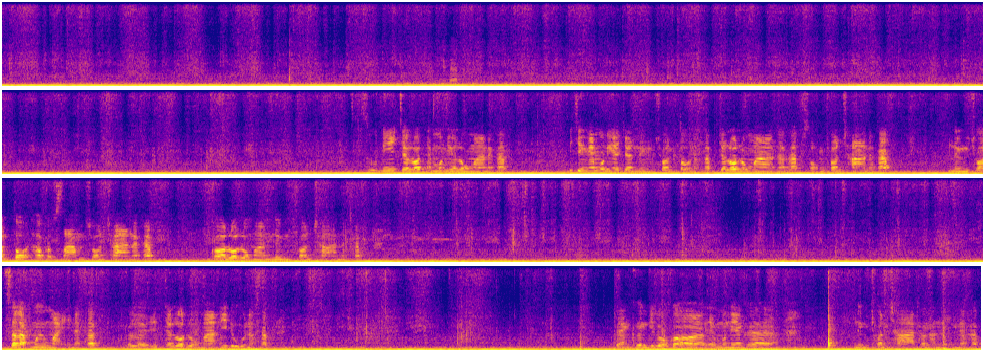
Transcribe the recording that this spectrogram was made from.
นะครับ สูตรนี้จะลดแอมโมเนียลงมานะครับ ที่จริงแอมโมเนียจะ1ช้อนโต๊ะนะครับ จะลดลงมานะครับ 2 ช้อนชานะครับ 1 ช้อนโต๊ะเท่ากับ 3 ช้อนชานะครับ ก็ลดลงมา1ช้อนชานะครับ สลับมือใหม่นะครับ ก็เลยจะลดลงมาให้ดูนะครับแป้งครึ่งกิโลก็แอมโมเนียแค่หนึ่งช้อนชาเท่านั้นเองนะครับ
